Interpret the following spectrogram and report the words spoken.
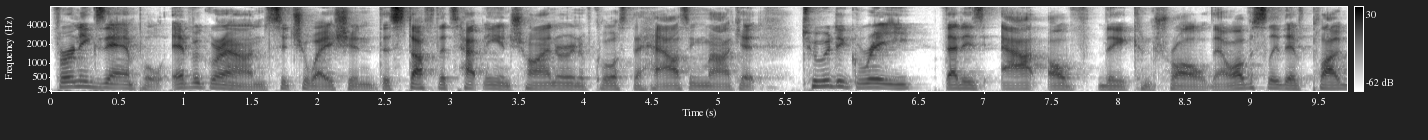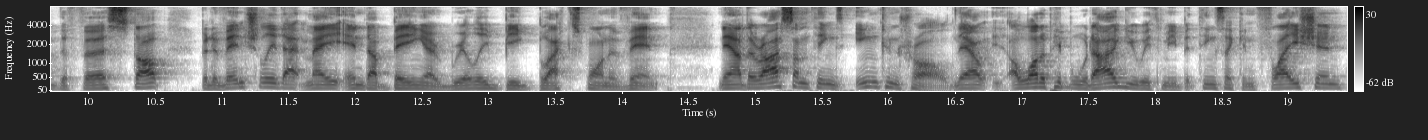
For an example, Evergrande situation, the stuff that's happening in China and of course the housing market, to a degree that is out of the control. Now, obviously, they've plugged the first stop, but eventually that may end up being a really big black swan event. Now, there are some things in control. Now, a lot of people would argue with me, but things like inflation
